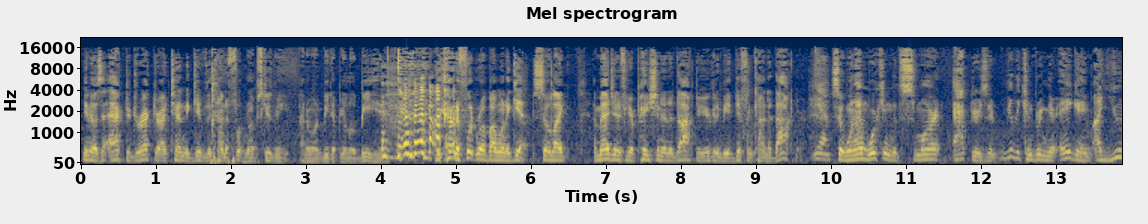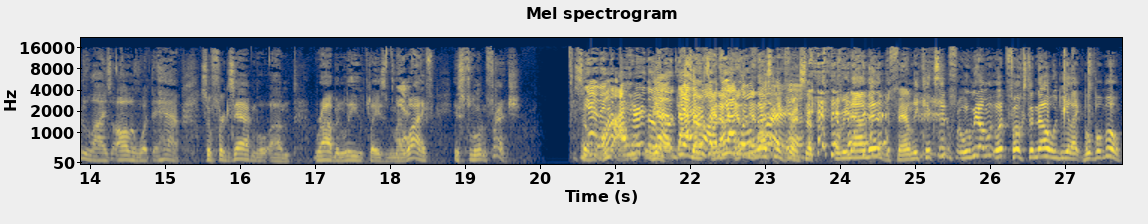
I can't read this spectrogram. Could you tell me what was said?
you know as an actor director i tend to give the kind of foot rub excuse me i don't want to beat up your little bee here the kind of foot rub i want to get so like imagine if you're a patient and a doctor you're going to be a different kind of doctor Yeah. so when I'm working with smart actors that really can bring their A game, I utilize all of what they have. So for example, um, Robin Lee, who plays my Yeah. wife, is fluent in French. So yeah, they, I heard the Yeah, yeah, so, and, I, yeah, and, and I speak French. So every now and then, the family kicks in. We don't want folks to know. We'd be like, boom, boom, boom.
